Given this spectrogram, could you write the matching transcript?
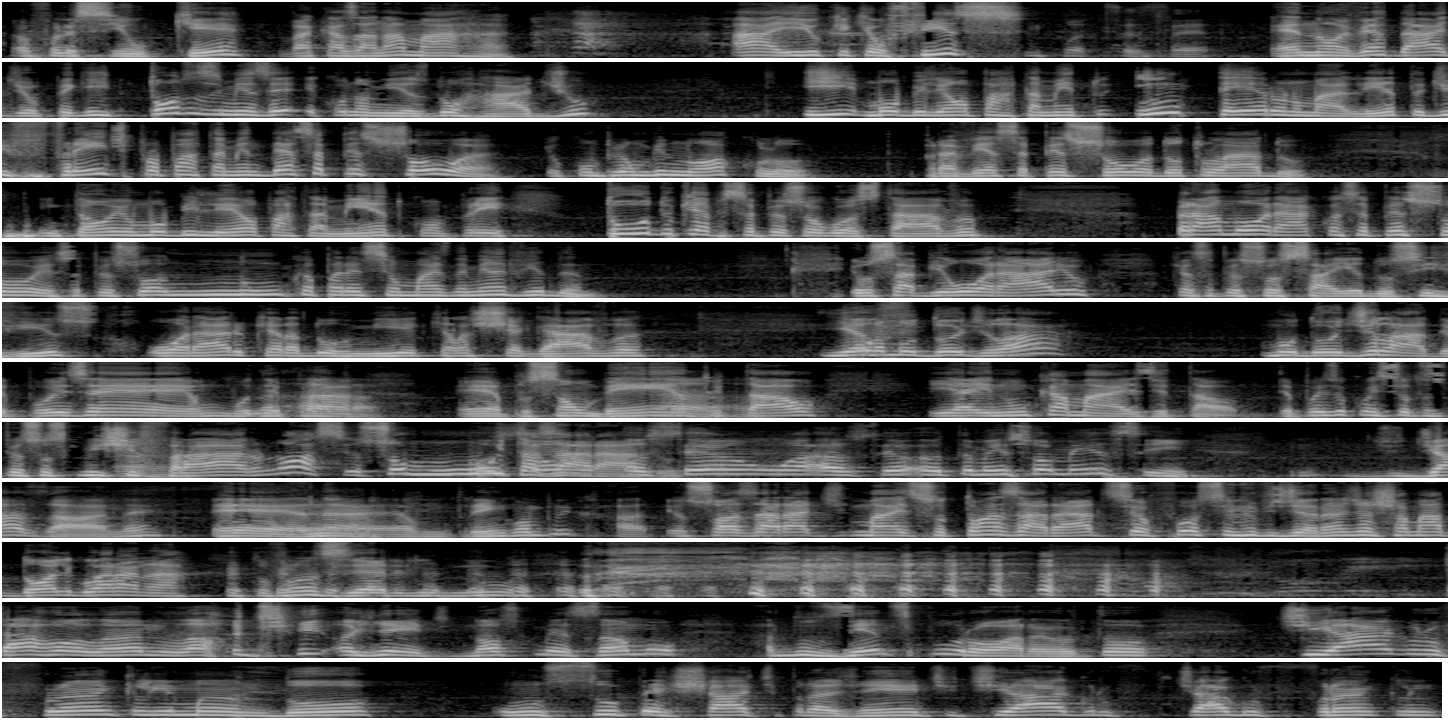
Eu falei assim: o quê? Vai casar na marra. Aí o que, que eu fiz? Pode ser sério. É, não, é verdade. Eu peguei todas as minhas economias do rádio e mobilei um apartamento inteiro numa maleta de frente pro apartamento dessa pessoa. Eu comprei um binóculo para ver essa pessoa do outro lado. Então eu mobilei o apartamento, comprei tudo que essa pessoa gostava para morar com essa pessoa. E essa pessoa nunca apareceu mais na minha vida. Eu sabia o horário que essa pessoa saía do serviço, o horário que ela dormia, que ela chegava. E ela Eu- mudou de lá? Mudou de lá. Depois é, eu mudei Ah, para tá. é, pro São Bento Ah, e tal. E aí nunca mais e tal. Depois eu conheci outras pessoas que me chifraram. Nossa, eu sou muito Você é azarado. Você é um, você- eu também sou meio assim, de, de azar, né? É, né? É um trem complicado. Eu sou azarado demais, sou tão azarado. Se eu fosse um refrigerante, eu ia chamar Dolly Guaraná. Tô falando sério. não- Tá rolando lá o di- Ô, Gente, nós começamos a 200 por hora. Eu tô... Tiago Franklin mandou um super chat pra gente. Tiago, Tiago Franklin.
